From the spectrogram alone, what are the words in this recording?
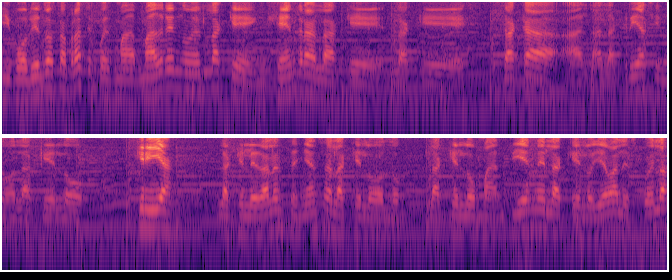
y volviendo a esta frase, pues ma- madre no es la que engendra, la que, la que saca a, a la cría, sino la que lo cría, la que le da la enseñanza, la que lo, lo- la que lo mantiene, la que lo lleva a la escuela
